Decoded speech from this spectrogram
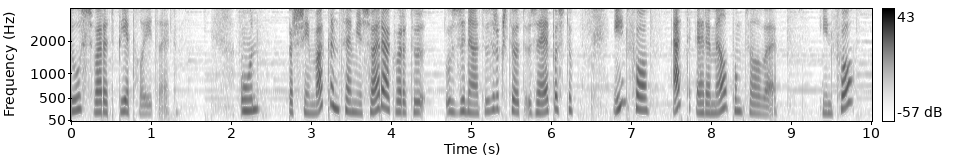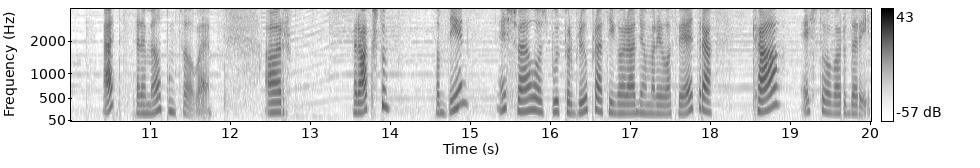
jūs varat piepalīdzēt. Un par šīm vakancēm jūs vairāk varat uzzināt, uzrakstot uz e-pastu info at rml.lv. Info at rml.lv. Ar rakstu Labdien! Es vēlos būt par brīvprātīgo radiomu arī Latvijā ētrā. Kā es to varu darīt?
